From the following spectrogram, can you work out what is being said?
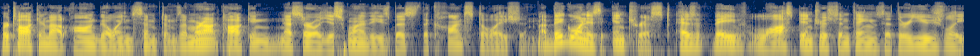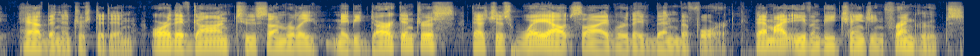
we're talking about ongoing symptoms. And we're not talking necessarily just one of these, but it's the constellation. A big one is interest, as if they've lost interest in things that they usually have been interested in, or they've gone to some really maybe dark interests that's just way outside where they've been before. That might even be changing friend groups.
